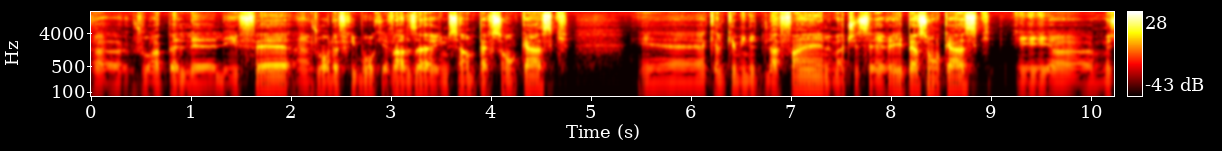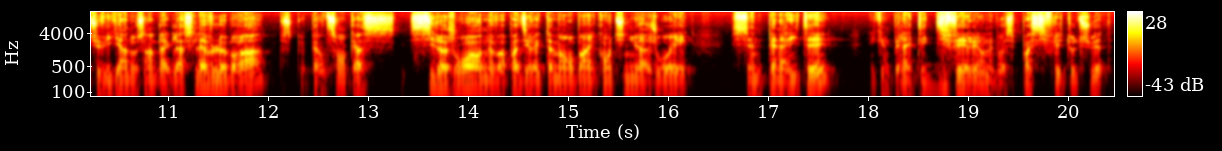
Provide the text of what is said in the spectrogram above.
Euh, je vous rappelle les, faits. Un joueur de Fribourg qui est Valzer, il me semble, perd son casque. Et, à quelques minutes de la fin, le match est serré. Il perd son casque et euh, M. Vigan, au centre de la glace, lève le bras. Parce que perdre son casque, si le joueur ne va pas directement au banc et continue à jouer, c'est une pénalité. Et qu'une pénalité différée, on ne doit pas siffler tout de suite.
